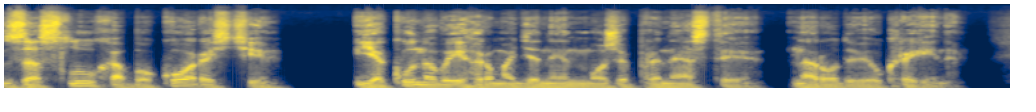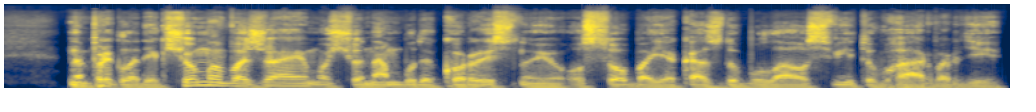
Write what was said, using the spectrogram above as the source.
заслуг або користі, яку новий громадянин може принести народові України. Наприклад, якщо ми вважаємо, що нам буде корисною особа, яка здобула освіту в Гарварді,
